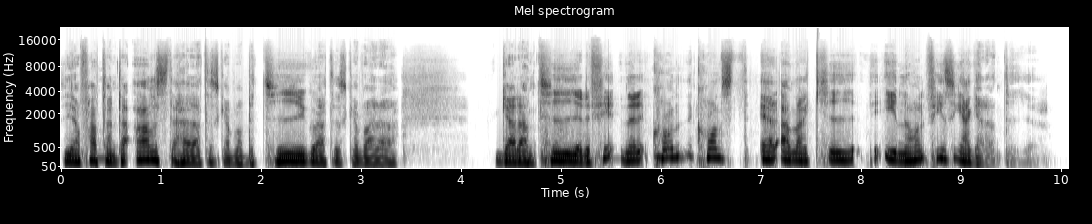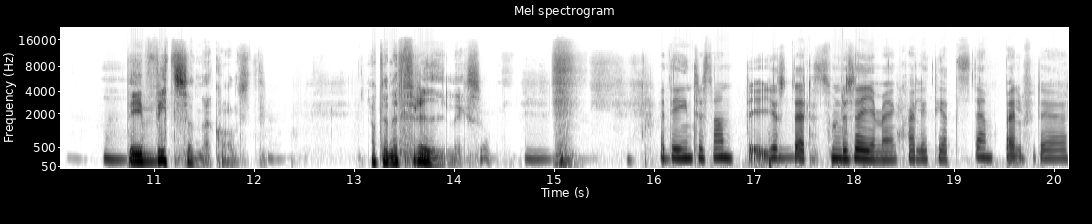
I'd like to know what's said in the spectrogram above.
Så jag fattar inte alls det här att det ska vara betyg och att det ska vara garantier. Det när det, kon, konst är anarki, det innehåll, finns inga garantier. Mm. Det är vitsen med konst. Att den är fri. Liksom. Det är intressant just det som du säger med kvalitetsstämpel. För det,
